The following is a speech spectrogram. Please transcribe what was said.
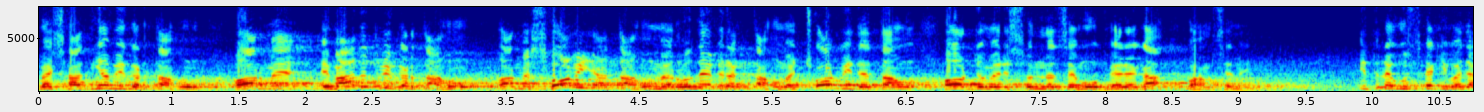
میں شادیاں بھی کرتا ہوں اور میں عبادت بھی کرتا ہوں اور میں سو بھی جاتا ہوں، میں روزے بھی رکھتا ہوں، میں چھوڑ بھی دیتا ہوں اور جو میری سنت سے منہ پھیرے گا وہ ہم سے نہیں۔ اتنے غصے کی وجہ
